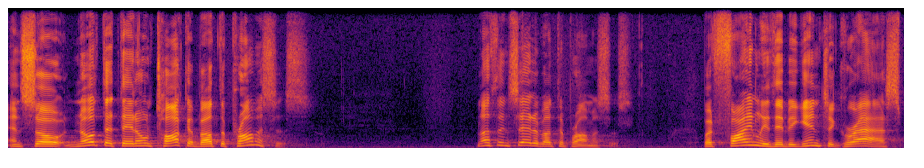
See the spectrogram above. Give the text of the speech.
And so note that they don't talk about the promises. Nothing said about the promises. But finally they begin to grasp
